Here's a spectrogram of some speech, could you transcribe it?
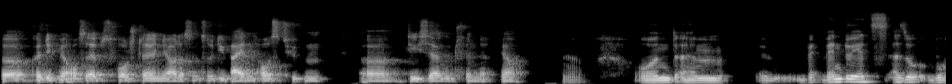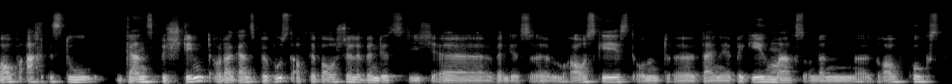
Äh, könnte ich mir auch selbst vorstellen. Ja, das sind so die beiden Haustypen, äh, die ich sehr gut finde. Ja. ja. Und ähm, wenn du jetzt, also worauf achtest du ganz bestimmt oder ganz bewusst auf der Baustelle, wenn du jetzt dich, äh, wenn du jetzt ähm, rausgehst und äh, deine Begehung machst und dann äh, drauf guckst?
